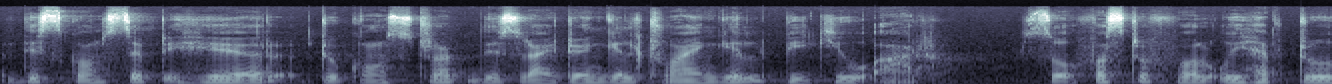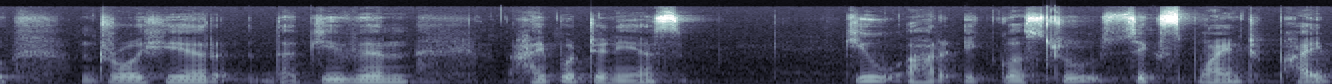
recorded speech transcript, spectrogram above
this concept here to construct this right angle triangle pqr so first of all we have to draw here the given hypotenuse QR equals to 6.5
